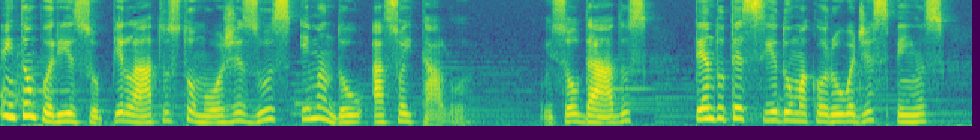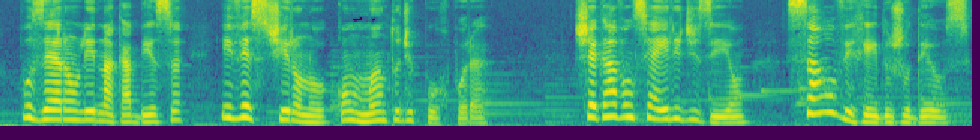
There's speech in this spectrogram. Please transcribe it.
Então por isso Pilatos tomou Jesus e mandou açoitá-lo. Os soldados, tendo tecido uma coroa de espinhos, puseram-lhe na cabeça e vestiram-no com um manto de púrpura. Chegavam-se a ele e diziam: Salve, Rei dos Judeus!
